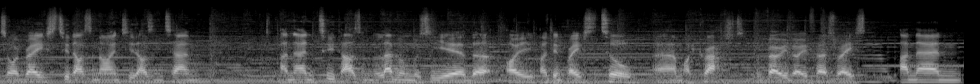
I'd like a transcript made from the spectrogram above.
So I raced 2009, 2010, and then 2011 was the year that I, I didn't race at all. Um, I crashed the very, very first race. And then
